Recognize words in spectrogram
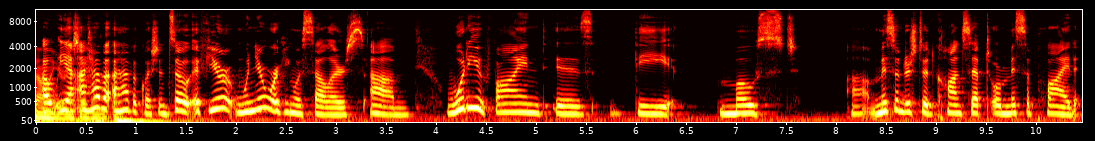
Oh like yeah, I have something. a, I have a question. So if you're when you're working with sellers, um, what do you find is the most uh, misunderstood concept or misapplied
